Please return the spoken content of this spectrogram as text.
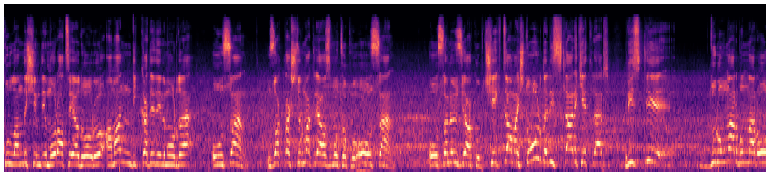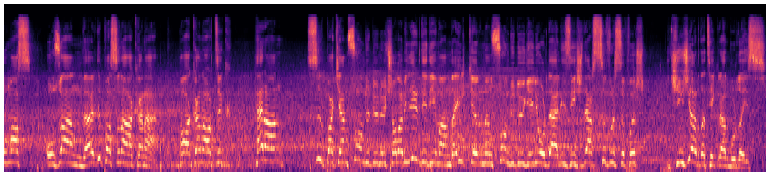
kullandı şimdi Morata'ya doğru. Aman dikkat edelim orada. Oğuzhan uzaklaştırmak lazım o topu. Oğuzhan. Oğuzhan Özyakup çekti ama işte orada riskli hareketler. Riskli durumlar bunlar olmaz. Ozan verdi pasını Hakan'a. Hakan artık her an Sırp hakem son düdüğünü çalabilir dediğim anda ilk yarının son düdüğü geliyor değerli izleyiciler 0-0. İkinci yarıda tekrar buradayız.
